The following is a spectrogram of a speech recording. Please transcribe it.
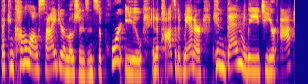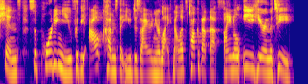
that can come alongside your emotions and support you in a positive manner can then lead to your actions supporting you for the outcomes that you desire in your life. Now, let's talk about that final E here in the T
